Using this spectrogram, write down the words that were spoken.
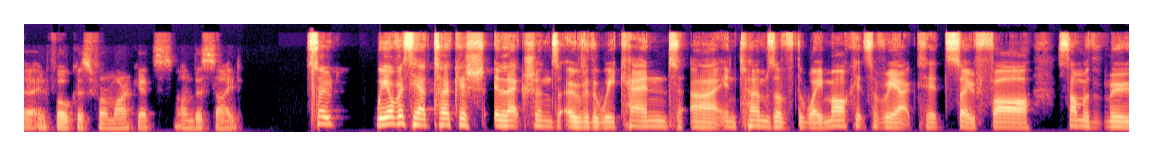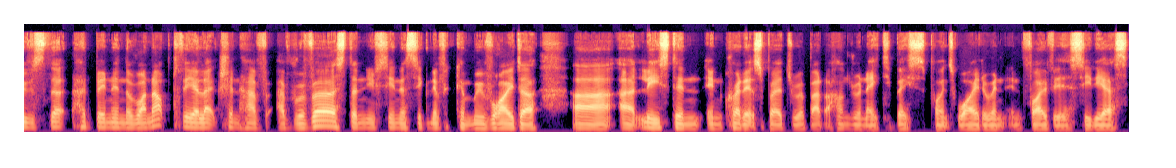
uh, in focus for markets on this side? So, we obviously had Turkish elections over the weekend. Uh, in terms of the way markets have reacted so far, some of the moves that had been in the run up to the election have, have reversed, and you've seen a significant move wider, uh, at least in, in credit spreads, are about 180 basis points wider in, in five year CDS.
